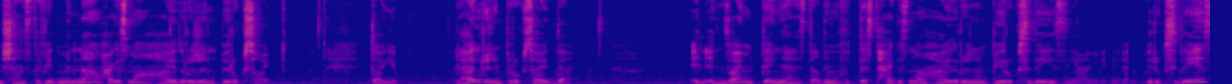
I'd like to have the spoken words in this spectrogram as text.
مش هنستفيد منها وحاجة اسمها hydrogen peroxide طيب ال hydrogen peroxide ده الإنزيم التاني اللي هنستخدمه في ال test حاجة اسمها hydrogen peroxidase يعني peroxidase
